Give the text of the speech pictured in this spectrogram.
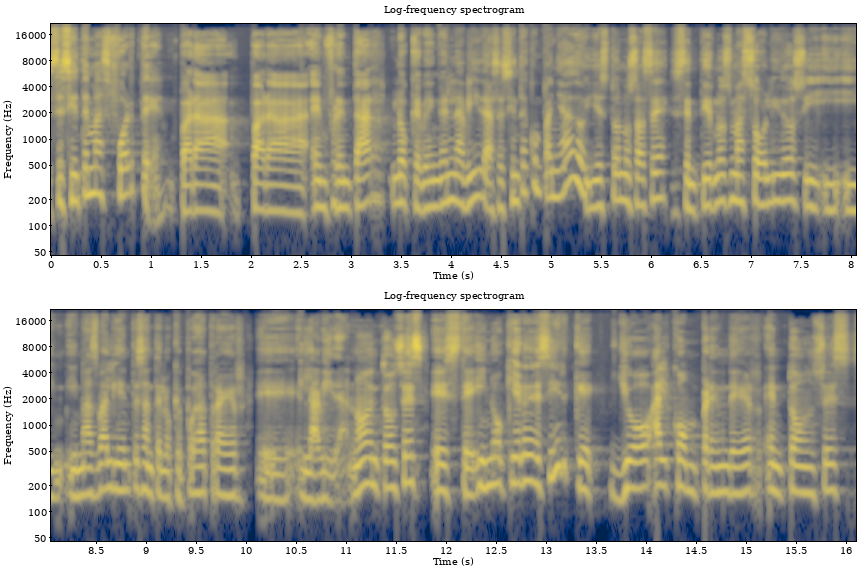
se siente más fuerte para, para enfrentar lo que venga en la vida, se siente acompañado y esto nos hace sentirnos más sólidos y, más valientes ante lo que pueda traer eh, la vida, ¿no? Entonces, este, y no quiere decir que yo al comprender entonces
